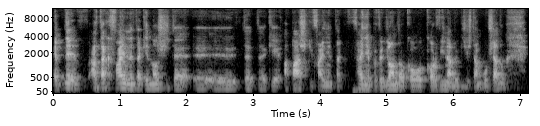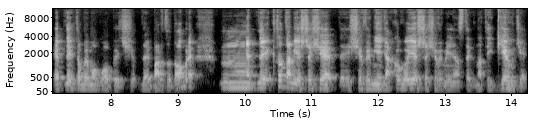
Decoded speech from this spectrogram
e, e, a tak fajne takie nosi te, e, te takie apaszki, fajnie, tak, fajnie by wyglądał koło Korwina, by gdzieś tam usiadł, to by mogło być bardzo dobre. Mm, kto tam jeszcze się, się wymienia, kogo jeszcze się wymienia z te, na tej giełdzie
